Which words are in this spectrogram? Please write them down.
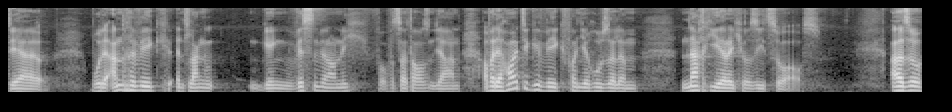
Der, wo der andere Weg entlang ging, wissen wir noch nicht, vor 2000 Jahren. Aber der heutige Weg von Jerusalem nach Jericho sieht so aus. Also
